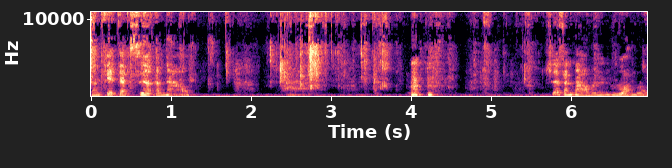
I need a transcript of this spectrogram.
สังเกตจากเสื้อกันหนาวอืมเสื้อกันหนาวมันหลวมลง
